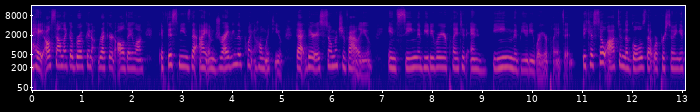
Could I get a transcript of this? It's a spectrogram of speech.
hey, I'll sound like a broken record all day long. If this means that I am driving the point home with you, that there is so much value in seeing the beauty where you're planted and being the beauty where you're planted. Because so often the goals that we're pursuing, if,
